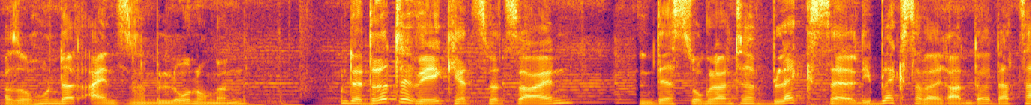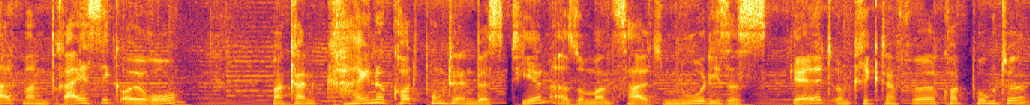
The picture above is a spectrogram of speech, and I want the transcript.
also 100 einzelne Belohnungen. Und der dritte Weg jetzt wird sein, das sogenannte Black Cell, die Black Cell Variante. Da zahlt man 30 Euro. Man kann keine COD-Punkte investieren, also man zahlt nur dieses Geld und kriegt dafür COD-Punkte.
